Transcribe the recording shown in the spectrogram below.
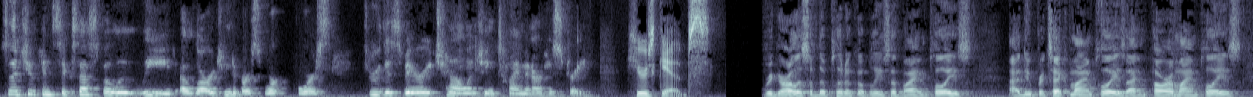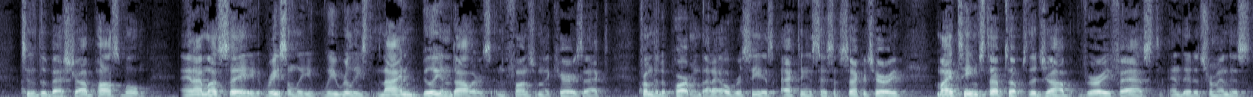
so that you can successfully lead a large and diverse workforce through this very challenging time in our history? Here's Gibbs. Regardless of the political beliefs of my employees, I do protect my employees, I empower my employees to the best job possible. And I must say, recently, we released $9 billion in funds from the CARES Act from the department that I oversee as acting assistant secretary. My team stepped up to the job very fast and did a tremendous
